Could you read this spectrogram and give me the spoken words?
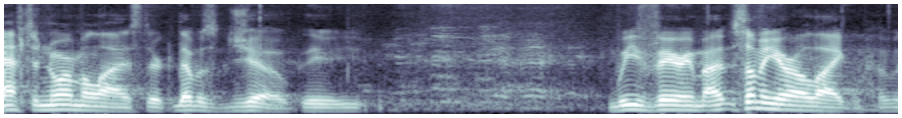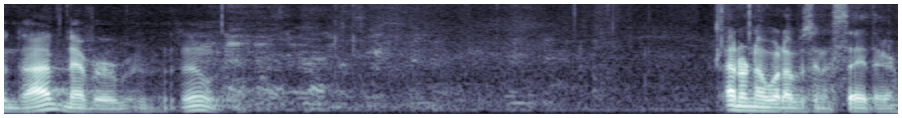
have to normalize their that was a joke. We very much some of you are like I've never I don't know what I was going to say there.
